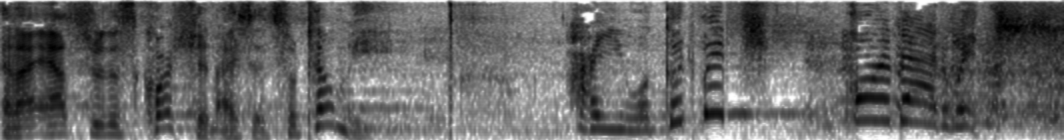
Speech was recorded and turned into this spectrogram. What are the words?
And I asked her this question. I said, So tell me, are you a good witch witch?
